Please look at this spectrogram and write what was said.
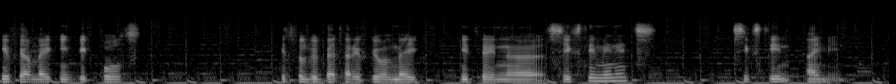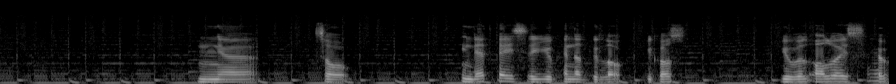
if you are making big pools it will be better if you will make it in uh, 60 minutes. 16 I mean. Mm, uh, so in that case uh, you cannot be locked because you will always have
